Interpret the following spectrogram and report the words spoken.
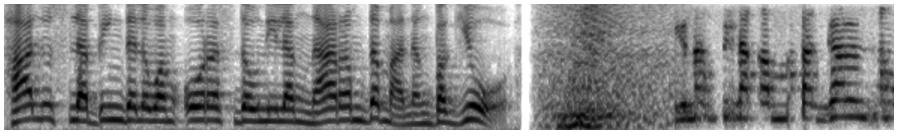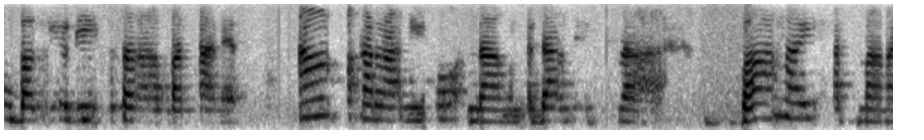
halos labing dalawang oras daw nilang naramdaman ng bagyo. Yun ang pinakamatagal ng bagyo dito sa Batanes. Napakarami po ng madami na bahay at mga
